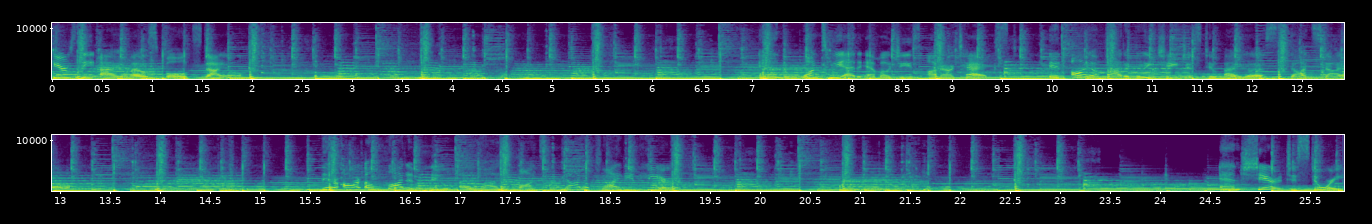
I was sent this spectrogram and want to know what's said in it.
Here's the iOS bold style. And once we add emojis on our text, it automatically changes to iOS new iOS fonts dot applied in here. And shared to story.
